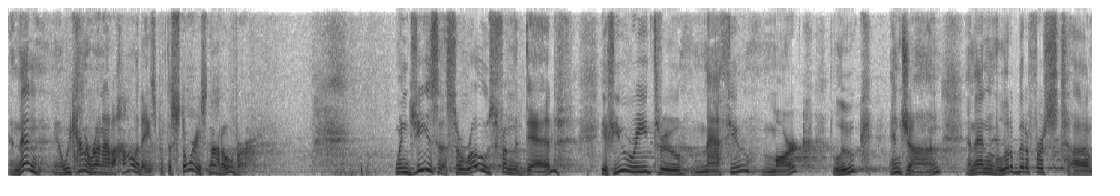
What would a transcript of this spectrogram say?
and then, you know, we kind of run out of holidays, but the story's not over. When Jesus arose from the dead, if you read through Matthew, Mark, Luke, and John, and then a little bit of First uh,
